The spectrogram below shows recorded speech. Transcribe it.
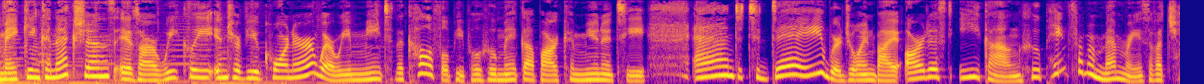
Making Connections is our weekly interview corner where we meet the colorful people who make up our community. And today we're joined by artist Yi Gang, who paints from her memories of a ch-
